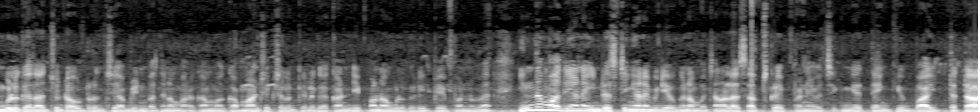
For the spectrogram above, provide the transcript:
உங்களுக்கு ஏதாச்சும் டவுட் இருந்துச்சு அப்படின்னு பார்த்தீங்கன்னா மறக்காமல் கமெண்ட் செக்ஷனில் கேளுங்க. கண்டிப்பாக நான் உங்களுக்கு ரிப்ளை பண்ணுவேன். இந்த மாதிரியான இன்ட்ரெஸ்டிங்கான வீடியோவுக்கு நம்ம சேனலை சப்ஸ்கிரைப் பண்ணி வச்சுக்கோங்க. தேங்க்யூ பாய் டட்டா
